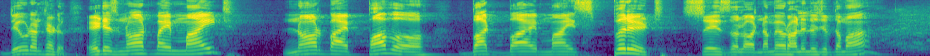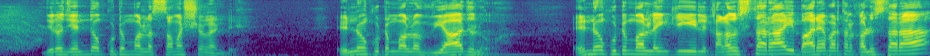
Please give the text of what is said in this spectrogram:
దేవుడు అంటున్నాడు it is not by might not by power but by my spirit says the lord నమ్మేవారు? హల్లేలో చెప్తామా? ఈరోజు ఎన్నో కుటుంబాల్లో సమస్యలు అండి ఎన్నో కుటుంబాల్లో వ్యాధులు ఎన్నో కుటుంబాల్లో ఇంక వీళ్ళు కలుస్తారా? ఈ భార్యాభర్తలు కలుస్తారా?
